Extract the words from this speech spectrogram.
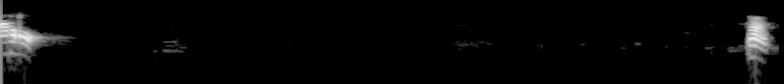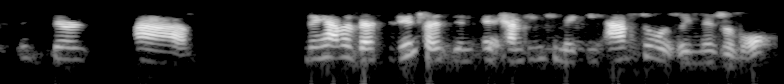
At all. But there's, uh, they have a vested interest in attempting to make me absolutely miserable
